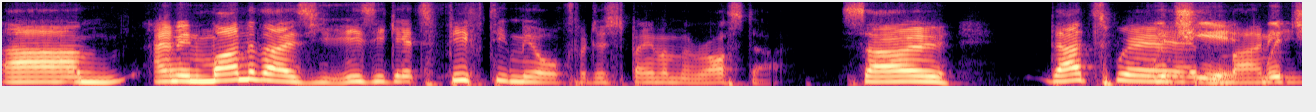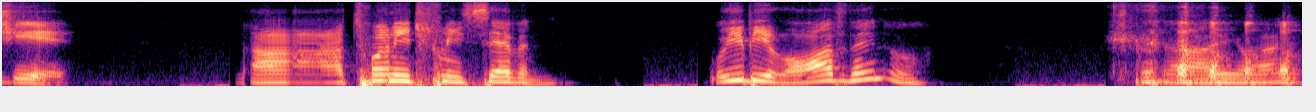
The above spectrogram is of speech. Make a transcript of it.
Um, and in one of those years, he gets fifty mil for just being on the roster. So that's where which year? Money, which year? Uh, 2027. Will you be alive then? Or? Uh, anyway.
